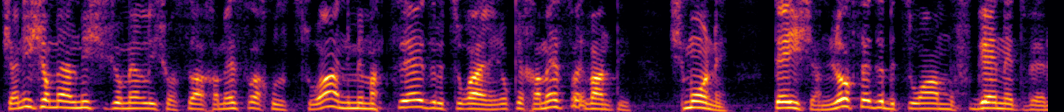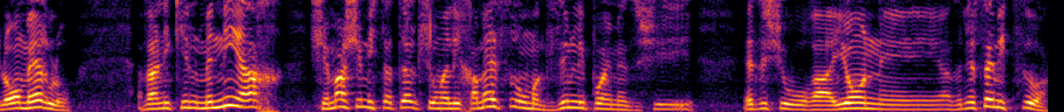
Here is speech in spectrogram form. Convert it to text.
כשאני שומע על מישהו שאומר לי שהוא עשה 15% תשואה, אני ממצה את זה בצורה, אני אוקיי, 15, הבנתי, 8, 9, אני לא עושה את זה בצורה מופגנת ולא אומר לו. אבל אני כאילו מניח שמה שמסתתר כשהוא אומר לי 15, הוא מגזים לי פה עם איזושהי, איזשהו רעיון, אה, אז אני עושה מיצוע.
